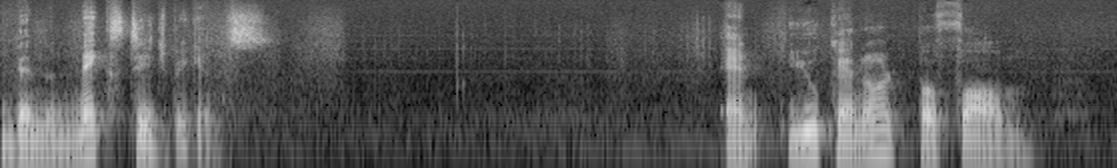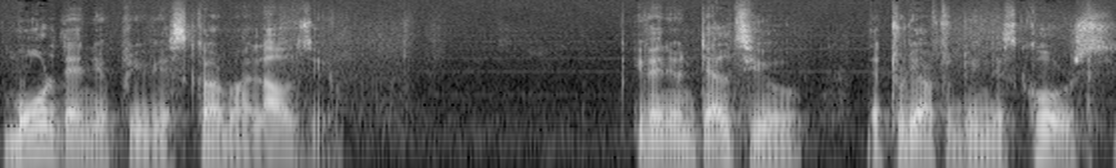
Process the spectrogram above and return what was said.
Then the next stage begins. And you cannot perform more than your previous karma allows you. If anyone tells you that today after doing this course,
